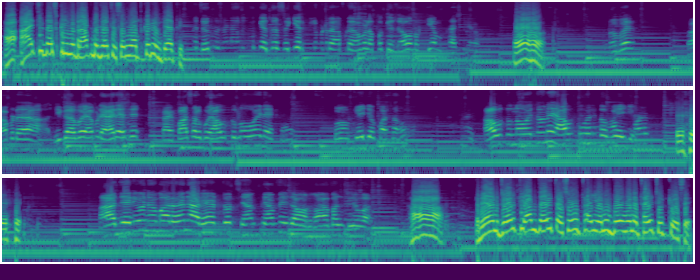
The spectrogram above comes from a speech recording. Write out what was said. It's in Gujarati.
હા અહીંથી દસ કિલોમીટર. આપણે જ્યાંથી શરૂઆત કરી ને ત્યાંથી. જરૂર જણાવજો કે દસ અગિયાર કિલોમીટર આપણે અવળા પગે જવાનું કેમ થશે ઓહો. બરોબર? તો આપણે જીગાભાઈ આપણે હાર્યા છે. કાંઈ પાછળ કોઈ આવતું ન હોય ને તો કહેજો પાછા આવતું ન હોય તો નહીં આવતું હોય તો કેજો આ જે રહ્યો ને અમારે હે ને રેડ તો શ્યામ શ્યામ નહીં જવાનું આ બાજુ જવાનું હા, રેણ જોડથી આમ થયું તો શું થાય? અનુભવ મને થઈ ચુક્યો છે.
